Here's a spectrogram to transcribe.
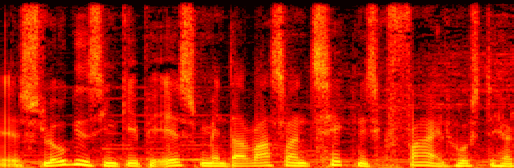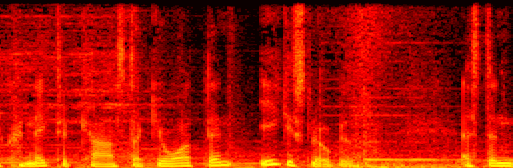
øh, slukkede sin GPS, men der var så en teknisk fejl hos det her Connected Cars, der gjorde, at den ikke slukkede. Altså, den,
